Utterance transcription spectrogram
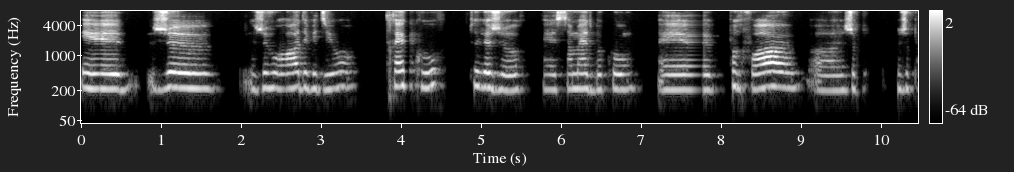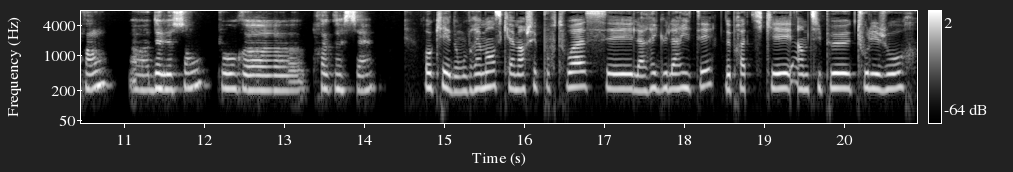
Et je, je vois des vidéos très courtes tous les jours et ça m'aide beaucoup. Et parfois, je, je prends euh, des leçons pour euh, progresser. Ok, donc vraiment ce qui a marché pour toi, c'est la régularité, de pratiquer un petit peu tous les jours,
